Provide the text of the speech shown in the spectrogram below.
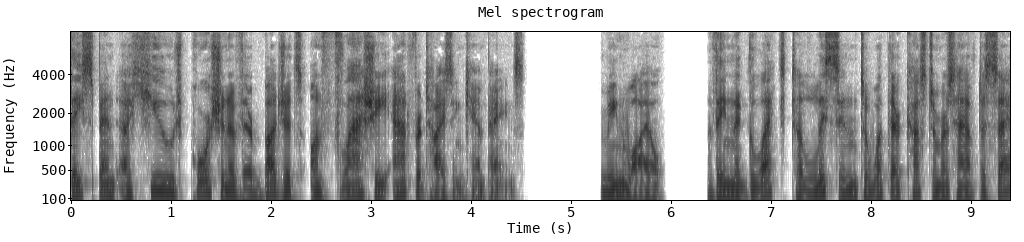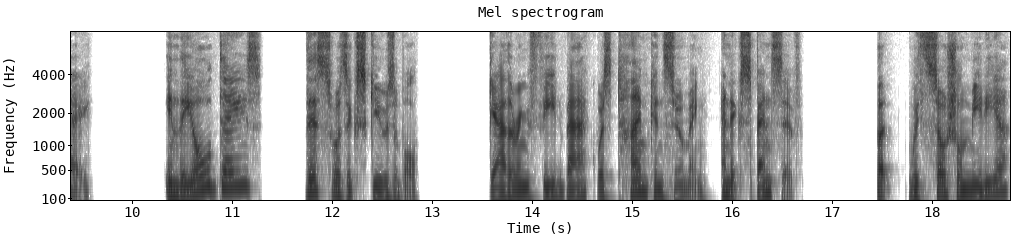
They spend a huge portion of their budgets on flashy advertising campaigns. Meanwhile, they neglect to listen to what their customers have to say. In the old days, this was excusable. Gathering feedback was time consuming and expensive. But with social media,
